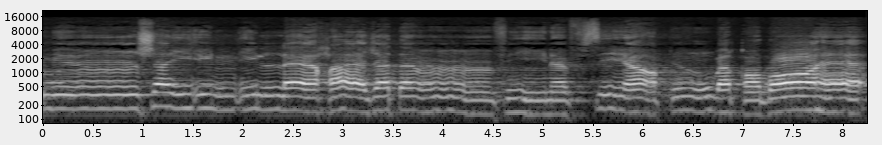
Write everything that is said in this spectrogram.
مِن شَيْءٍ إِلَّا حَاجَةً فِي نَفْسِ يَعْقُوبَ قَضَاهَا ۚ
